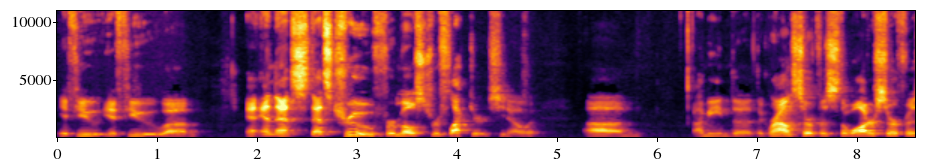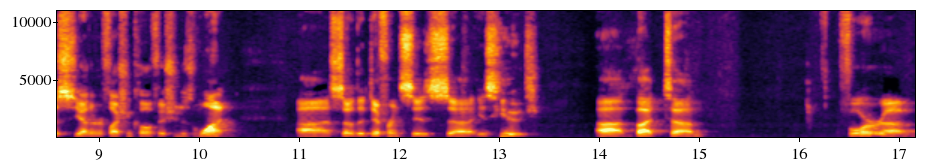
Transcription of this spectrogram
If you if you um, and, and, that's that's true for most reflectors. You know, um, I mean the the ground surface, the water surface, yeah, the reflection coefficient is one, uh, so the difference is uh, is huge. Uh, but um, for um,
